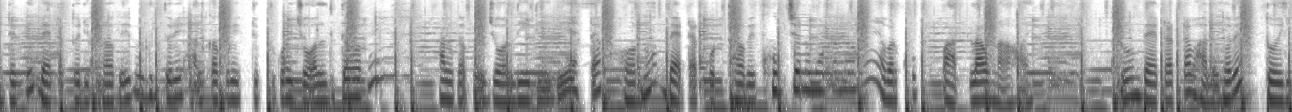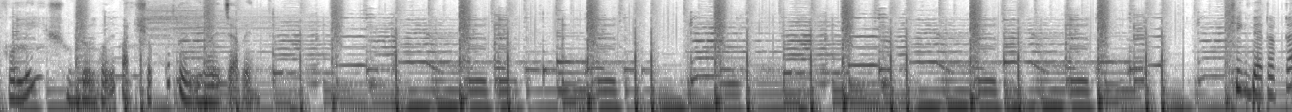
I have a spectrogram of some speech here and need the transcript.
এটাকে ব্যাটার তৈরি করা হবে। এবং ভিতরে হালকা করে একটু একটু করে জল দিতে হবে। হালকা করে জল দিয়ে দিয়ে দিয়ে একটা ঘন ব্যাটার করতে হবে। খুব যেন মোটা না হয়, আবার খুব পাতলাও না হয়। তো ব্যাটারটা ভালোভাবে তৈরি করলেই সুন্দরভাবে পাটিসাপটা তৈরি হয়ে যাবে। ঠিক ব্যাটারটা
